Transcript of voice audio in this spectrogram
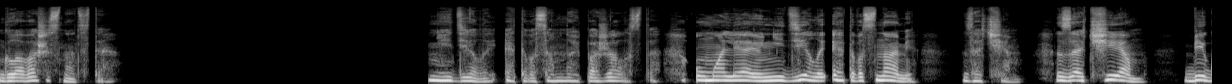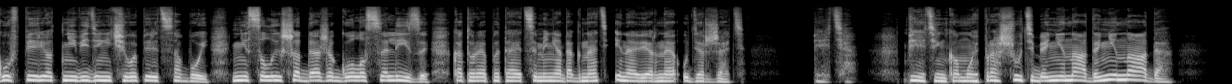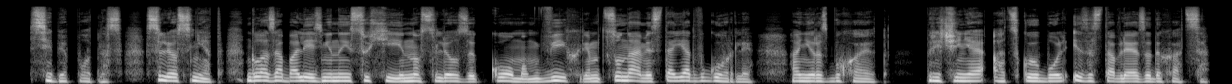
Глава шестнадцатая. Не делай этого со мной, пожалуйста. Умоляю, не делай этого с нами. Зачем? Зачем? Бегу вперед, не видя ничего перед собой, не слыша даже голоса Лизы, которая пытается меня догнать и, наверное, удержать. Петя, Петенька мой, прошу тебя, не надо, не надо. Себе под нос. Слез нет. Глаза болезненные и сухие, но слезы комом, вихрем, цунами стоят в горле. Они разбухают, причиняя адскую боль и заставляя задыхаться.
